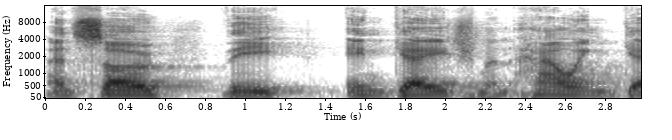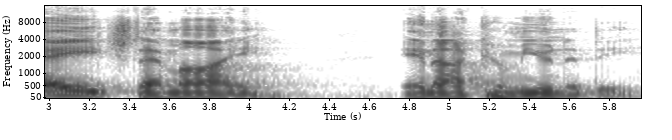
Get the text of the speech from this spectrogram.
And so, the engagement how engaged am I in our community?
